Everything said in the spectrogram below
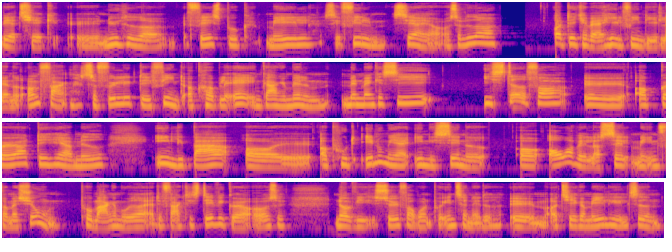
ved at tjekke øh, nyheder, Facebook, mail, se film, serier osv. Og det kan være helt fint i et eller andet omfang. Selvfølgelig, det er fint at koble af en gang imellem. Men man kan sige, i stedet for øh, at gøre det her med egentlig bare at, øh, at putte endnu mere ind i sindet og overvælde os selv med information på mange måder, er det faktisk det, vi gør også, når vi surfer rundt på internettet øh, og tjekker mail hele tiden.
